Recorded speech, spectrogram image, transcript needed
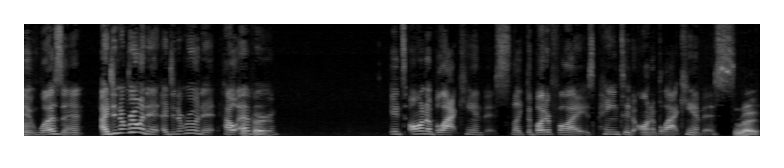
It wasn't. I didn't ruin it. I didn't ruin it. However, Okay. it's on a black canvas. Like the butterfly is painted on a black canvas. Right.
